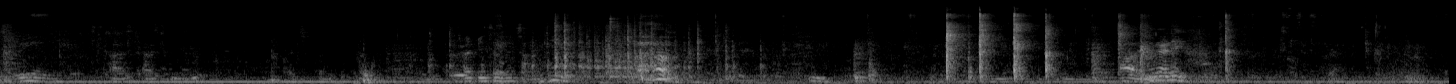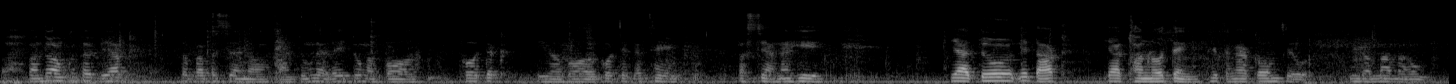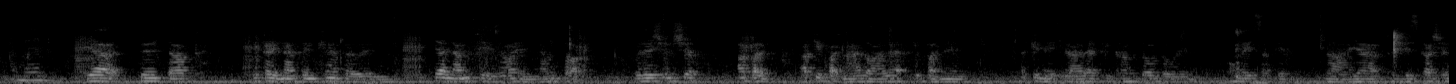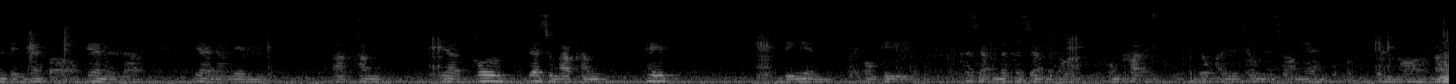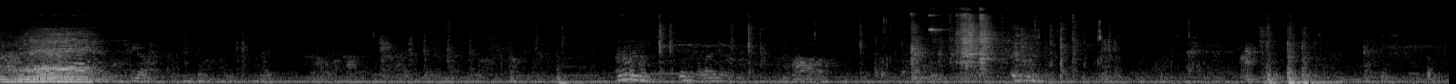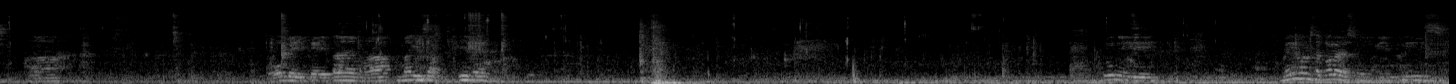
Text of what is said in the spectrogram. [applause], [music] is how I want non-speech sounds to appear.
phí cho nó à đi phản tôi không có thể biết tôi bắt bác sĩ nó phản chúng lại đây tôi ngập bò cô tết thì bò cô tết cái thêm bác sĩ nó hi ya tu ni tak ya khang no teng ni tanga kom cheu ni ga ma ông. Amen ya tutak ikay natin campaign ya nam tezoin nam to relationship apa aki patna lo ala aki panen aki ne ala aki kam to to rin only second na ya discussion din kan pa okay man na ya namin akang ya ko da sunga kang te dingin onki kasang na kasang to ongkai to ayo so ne song ngan to sen no amen 嗯，进去了就，啊，我被记单了，没十几呢。经理，每份十块的送你，please。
